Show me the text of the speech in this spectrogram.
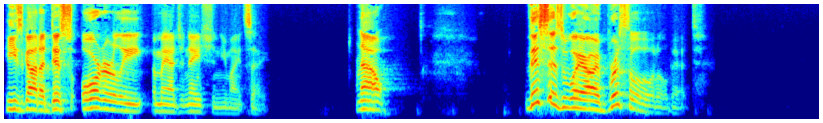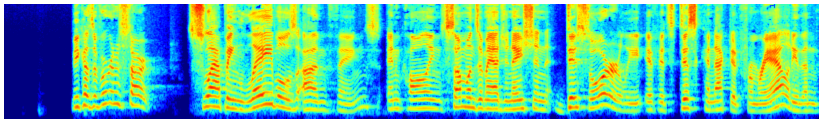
He's got a disorderly imagination, you might say. Now, this is where I bristle a little bit. Because if we're going to start slapping labels on things and calling someone's imagination disorderly if it's disconnected from reality, then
